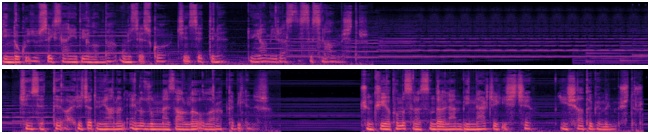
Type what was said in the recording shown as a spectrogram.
...1987 yılında UNESCO Çin Seddi'ni Dünya Miras Listesi'ne almıştır. Çin Seddi ayrıca dünyanın en uzun mezarlığı olarak da bilinir. Çünkü yapımı sırasında ölen binlerce işçi inşaata gömülmüştür.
